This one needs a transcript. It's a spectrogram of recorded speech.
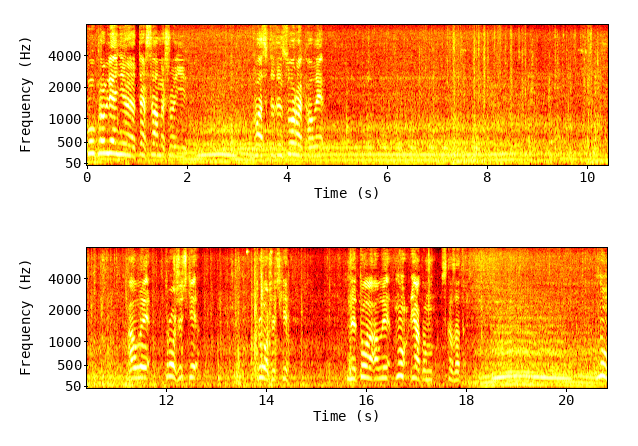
По управлінню те ж саме, що і 2140, але але трошечки трошечки не то, але ну як вам сказати. Ну,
